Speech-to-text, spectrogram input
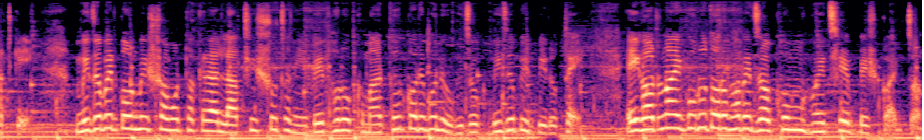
আটকে। বিজেপির কর্মীর সমর্থকেরা লাঠির সোটা নিয়ে বেধরক মারধর করে বলে অভিযোগ বিজেপির বিরুদ্ধে। এই ঘটনায় গুরুতরভাবে জখম হয়েছে বেশ কয়েকজন।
